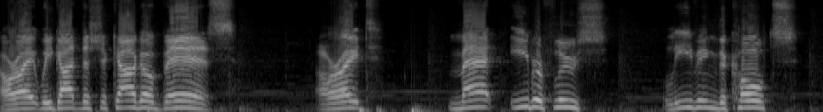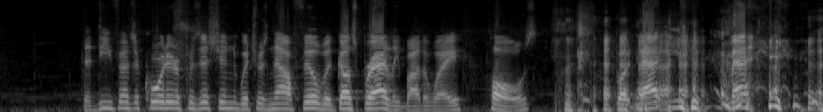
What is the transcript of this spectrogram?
All right. We got the Chicago Bears. All right. Matt Eberflus leaving the Colts. The defensive coordinator position, which was now filled with Gus Bradley, by the way. Pause. But Matt, e- Matt, E-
